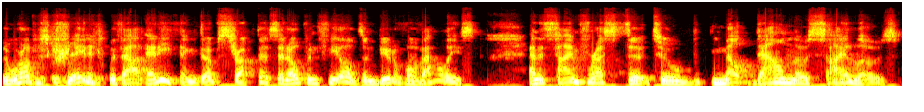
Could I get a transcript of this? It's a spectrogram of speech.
The world was created without anything to obstruct us and open fields and beautiful valleys. And it's time for us to, to melt down those silos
